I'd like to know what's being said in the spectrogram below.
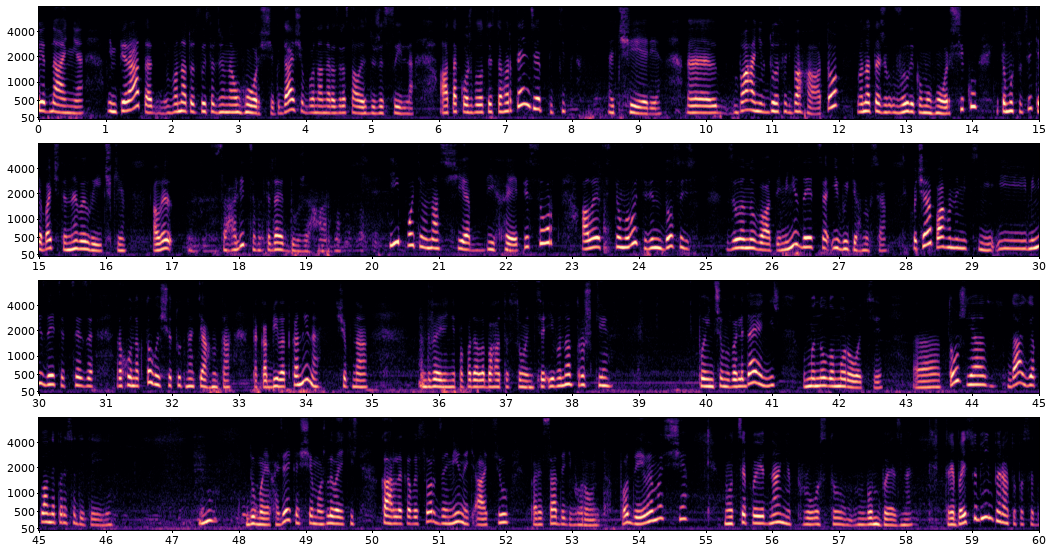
Поєднання імпірата, вона тут висаджена у горщик, да, щоб вона не розросталась дуже сильно. А також волотиста гортензія, пітіт чері. Е, Баганів досить багато, вона теж в великому горщику, і тому суциття, бачите, невеличкі. Але взагалі це виглядає дуже гарно. І потім у нас ще Happy сорт, але в цьому році він досить зеленуватий. Мені здається, і витягнувся. Хоча пагони міцні. І мені здається, це за рахунок того, що тут натягнута така біла тканина, щоб на двері не попадало багато сонця. І вона трошки по-іншому виглядає, ніж в минулому році. Е, Тож я, да, є плани пересадити її. Ну, думає хазяйка ще, можливо, якийсь карликовий сорт замінить, а цю пересадить в ґрунт. Подивимось ще. Ну, це поєднання просто бомбезне. Треба і собі імперату посадити.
